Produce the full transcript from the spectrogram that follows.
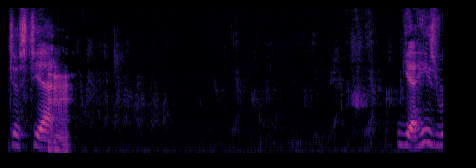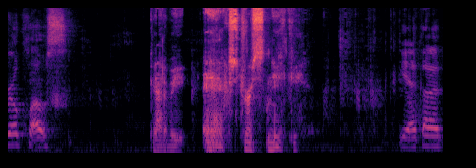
just yet. Mhm. Yeah, he's real close. Gotta be extra sneaky. Yeah, gotta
